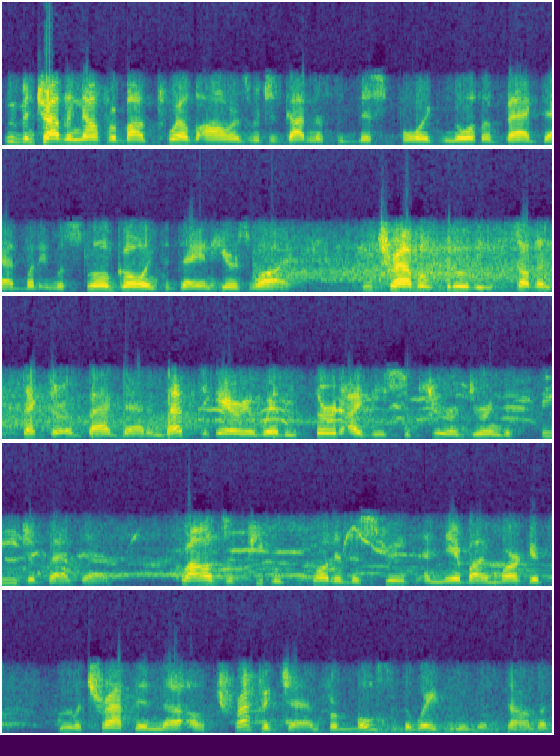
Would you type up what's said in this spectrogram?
We've been traveling now for about 12 hours, which has gotten us to this point north of Baghdad, but it was slow going today, and here's why. We traveled through the southern sector of Baghdad, and that's the area where the third ID secured during the siege of Baghdad. Crowds of people flooded the streets and nearby markets. We were trapped in uh, a traffic jam for most of the way through this town, but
